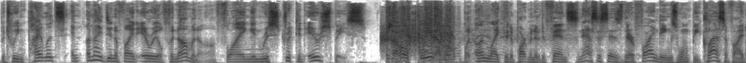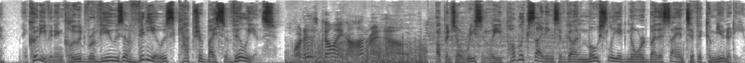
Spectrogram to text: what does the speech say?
between pilots and unidentified aerial phenomena flying in restricted airspace. There's a whole fleet of them. But unlike the Department of Defense, NASA says their findings won't be classified and could even include reviews of videos captured by civilians. What is going on right now? Up until recently, public sightings have gone mostly ignored by the scientific community,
